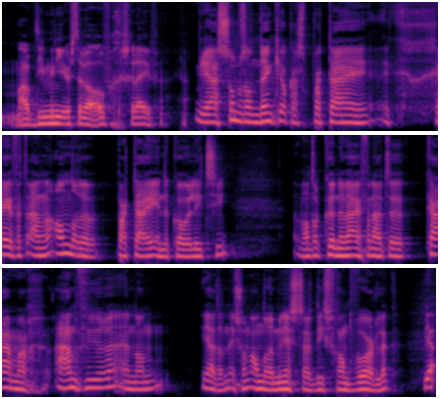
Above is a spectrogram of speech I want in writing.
maar op die manier is er wel over geschreven. Ja. Ja, soms dan denk je ook als partij, ik geef het aan een andere partij in de coalitie. Want dan kunnen wij vanuit de Kamer aanvuren en dan, ja, dan is zo'n andere minister die is verantwoordelijk. Ja,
